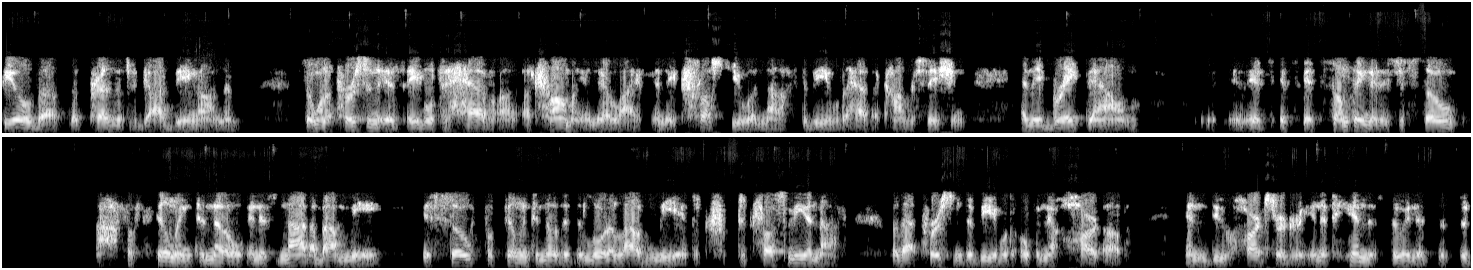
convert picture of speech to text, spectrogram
feel the the presence of God being on them. So when a person is able to have a, a trauma in their life and they trust you enough to be able to have a conversation, and they break down, it's it's it's something that is just so Ah, fulfilling to know, and it's not about me. It's so fulfilling to know that the Lord allowed me to, tr- to trust me enough for that person to be able to open their heart up and do heart surgery. And it's Him that's doing the, the, the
